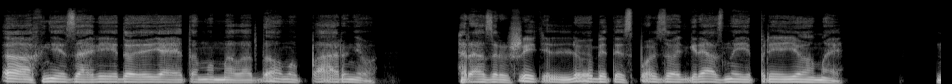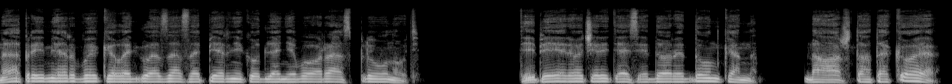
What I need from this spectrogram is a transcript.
Ох, не завидую я этому молодому парню. Разрушитель любит использовать грязные приемы. Например, выколоть глаза сопернику для него расплюнуть. Теперь очередь Асидоры Дункан. Но что такое?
